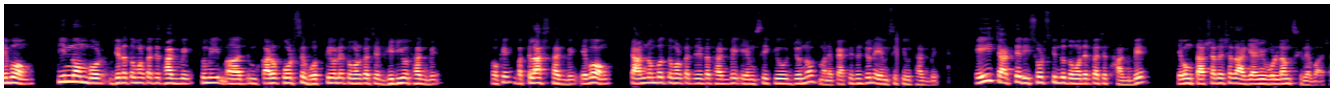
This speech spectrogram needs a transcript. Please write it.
এবং তিন নম্বর যেটা তোমার কাছে থাকবে, তুমি কারও কোর্সে ভর্তি হলে তোমার কাছে ভিডিও থাকবে ওকে বা ক্লাস থাকবে এবং চার নম্বর তোমার কাছে যেটা থাকবে এমসিকিউর জন্য মানে প্র্যাকটিসের জন্য এমসিকিউ থাকবে। এই চারটে রিসোর্স কিন্তু তোমাদের কাছে থাকবে এবং তার সাথে সাথে আগে আমি বললাম সিলেবাস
